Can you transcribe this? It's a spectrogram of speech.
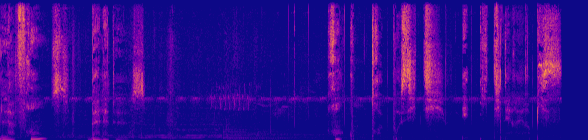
La France baladeuse. Rencontre positive et itinéraire bis.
